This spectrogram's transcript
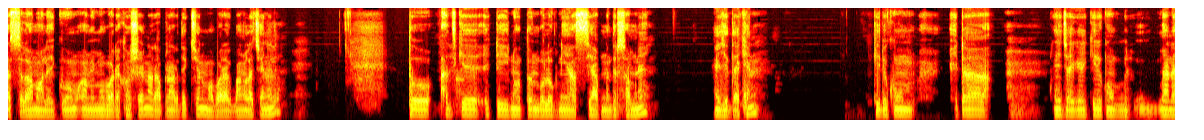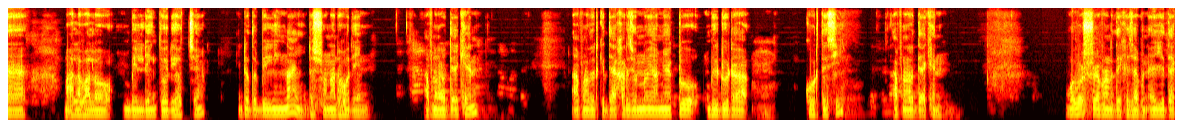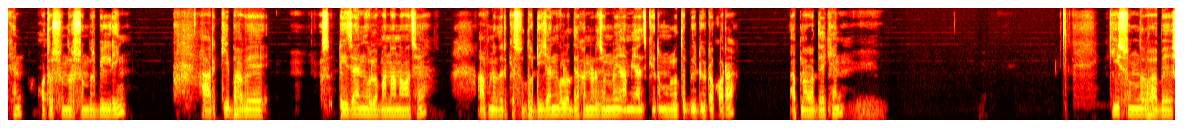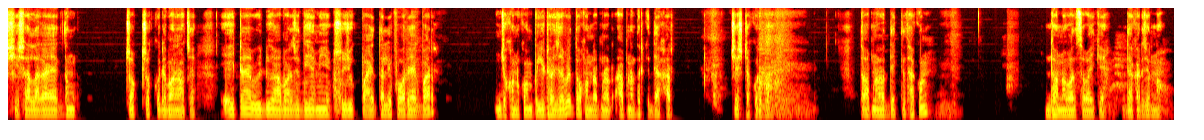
আসসালামু আলাইকুম, আমি মোবারক হোসেন আর আপনারা দেখছেন মোবারক বাংলা চ্যানেল। তো আজকে একটি নতুন ব্লগ নিয়ে আসছি আপনাদের সামনে। এই যে দেখেন, কীরকম এটা, এই জায়গায় কীরকম মানে ভালো ভালো বিল্ডিং তৈরি হচ্ছে। এটা তো বিল্ডিং নাই, এটা সোনার হরিণ। আপনারা দেখেন, আপনাদেরকে দেখার জন্যই আমি একটু ভিডিওটা করতেছি। আপনারা দেখেন। অবশ্যই আপনারা দেখে যাবেন। এই যে দেখেন, কত সুন্দর সুন্দর বিল্ডিং। আর কীভাবে ডিজাইনগুলো বানানো আছে। আপনাদেরকে শুধু ডিজাইনগুলো দেখানোর জন্যই আমি আজকের মূলত ভিডিওটা করা। আপনারা দেখেন। কি সুন্দরভাবে সীসা লাগায় একদম চকচক করে বানানো হচ্ছে। এইটা ভিডিও আবার যদি আমি সুযোগ পাই, তাহলে পরে একবার যখন কমপ্লিট হয়ে যাবে, তখন আপনার, আপনাদেরকে দেখার চেষ্টা করব। তো আপনারা দেখতে থাকুন। ধন্যবাদ সবাইকে দেখার জন্য।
